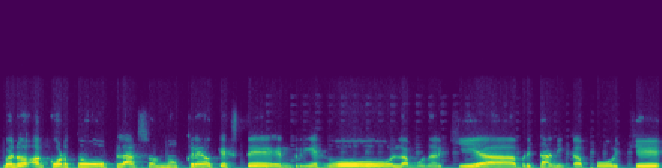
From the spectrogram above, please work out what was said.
Bueno, a corto plazo no creo que esté en riesgo la monarquía británica porque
